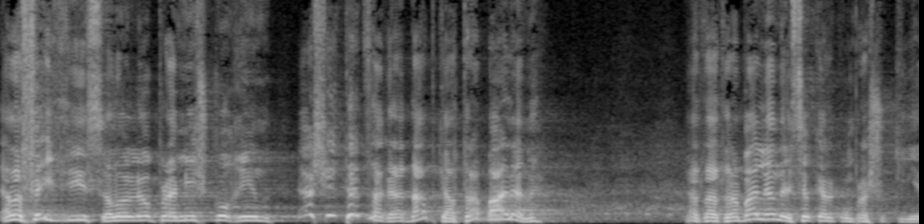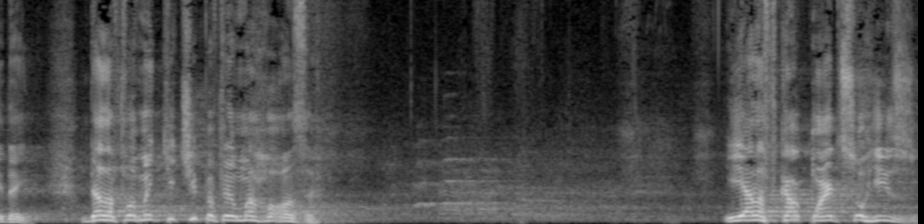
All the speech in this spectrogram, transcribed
Ela fez isso, ela olhou para mim e ficou rindo. Eu achei até desagradável, porque ela trabalha, né? Ela está trabalhando, aí se eu quero comprar chuquinha, e daí? Dela falou, mas que tipo? Eu falei, uma rosa. E ela ficava com ar de sorriso.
